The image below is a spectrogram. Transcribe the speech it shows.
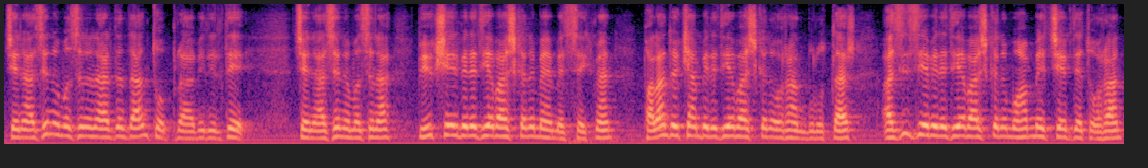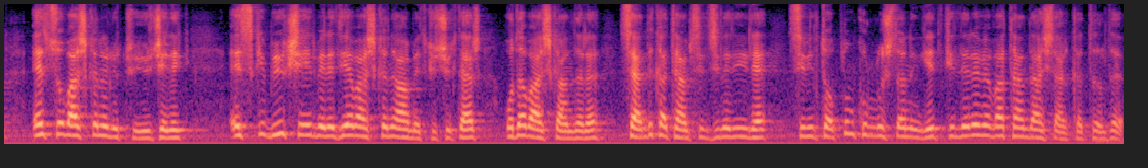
cenaze namazının ardından toprağa verildi. Cenaze namazına Büyükşehir Belediye Başkanı Mehmet Sekmen, Palandöken Belediye Başkanı Orhan Bulutlar, Azizye Belediye Başkanı Muhammed Cevdet Orhan, ESSO Başkanı Lütfü Yücelik, Eski Büyükşehir Belediye Başkanı Ahmet Küçükler, oda başkanları, sendika temsilcileriyle sivil toplum kuruluşlarının yetkilileri ve vatandaşlar katıldı.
